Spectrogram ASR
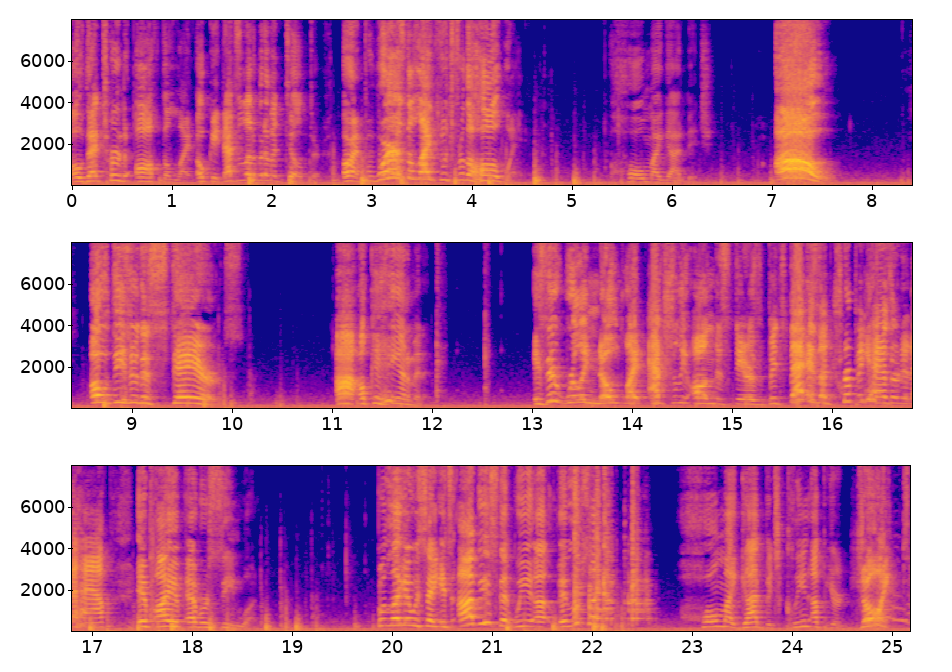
Oh, that turned off the light. Okay, that's a little bit of a tilter. All right, but where's the light switch for the hallway? Oh my God, bitch. Oh! Oh, these are the stairs. Ah, okay, hang on a minute. Is there really no light actually on the stairs, bitch? That is a tripping hazard and a half if I have ever seen one. But like I was saying, it's obvious that we, uh, it looks like, oh my God, bitch, clean up your joint.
